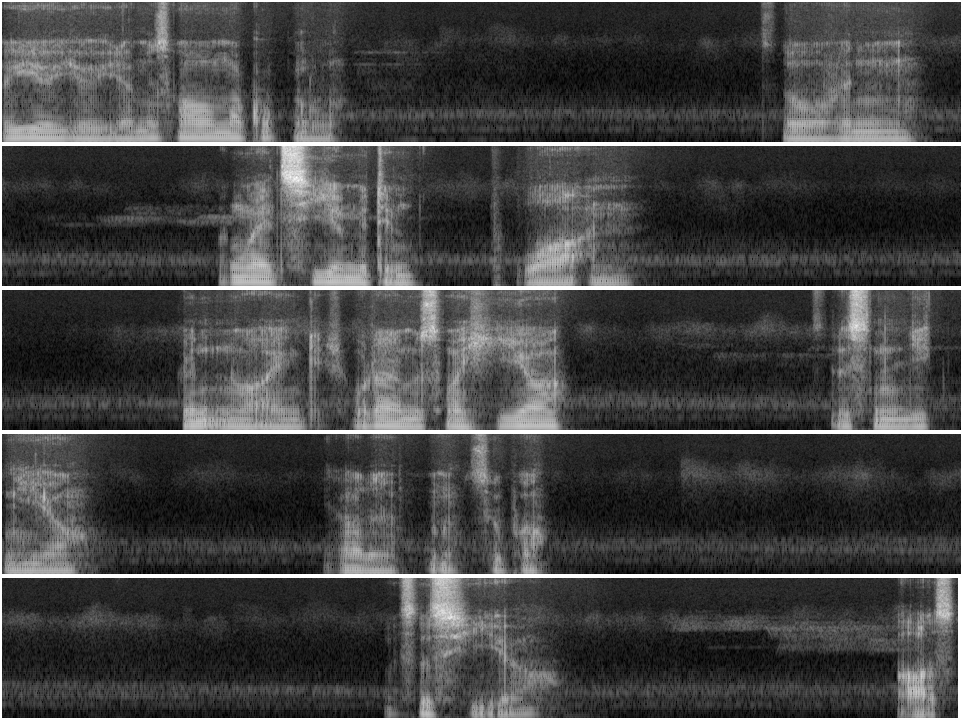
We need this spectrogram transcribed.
Uiuiui, da müssen wir mal gucken, du. So, wenn... Fangen wir jetzt hier mit dem Tor an. Könnten wir eigentlich, oder? Dann müssen wir hier... Was ist denn, liegt denn hier? Erde. Hm, super. Was ist hier? Gras.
